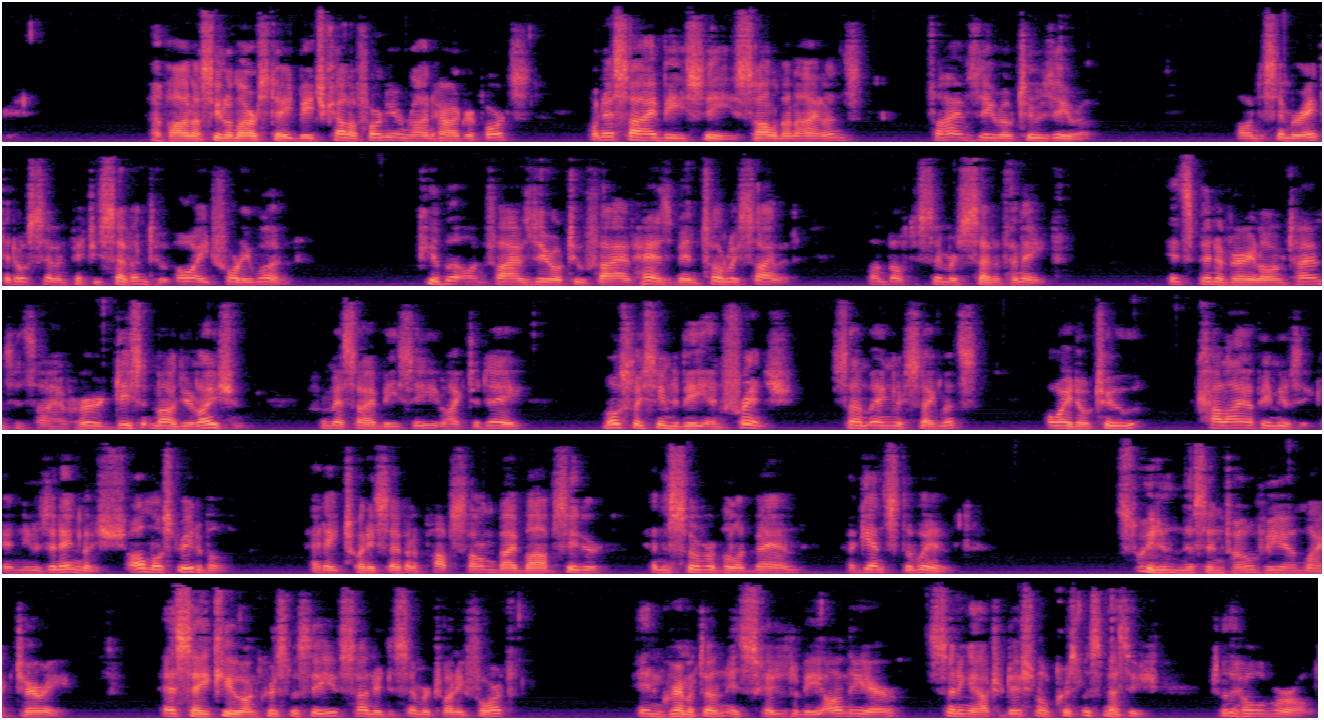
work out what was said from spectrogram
Upon Asilomar State Beach, California, Ron Howard reports, on SIBC, Solomon Islands, 5020. On December 8th at 0757 to 0841. Cuba on 5025 has been totally silent on both December 7th and 8th. It's been a very long time since I have heard decent modulation from SIBC like today mostly seem to be in French, some English segments, 0802, Calliope music and news in English, almost readable. At 827, a pop song by Bob Seger and the Silver Bullet Band, Against the Wind. Sweden, this info via Mike Terry. SAQ on Christmas Eve, Sunday, December 24th. In Grimeton is scheduled to be on the air, sending out traditional Christmas message to the whole world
